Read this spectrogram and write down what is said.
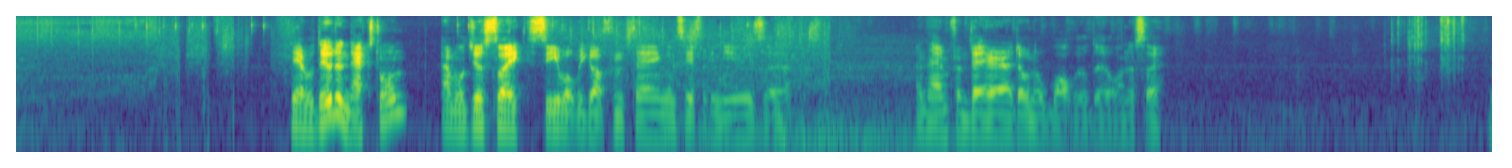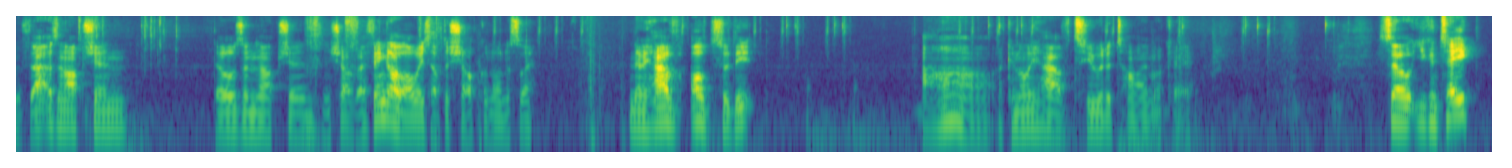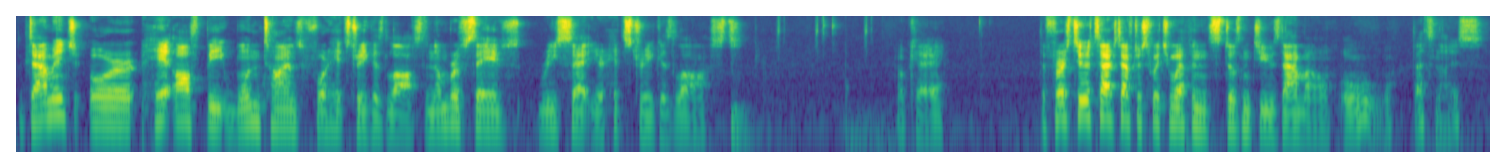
Yeah, we'll do the next one, and we'll just like see what we got from thing and see if I can use it. And then from there, I don't know what we'll do, honestly. With that as an option, those an option, and shotgun. I think I'll always have the shotgun, honestly. And then we have oh, so the ah, I can only have two at a time. Okay. So you can take damage or hit offbeat one times before hit streak is lost. The number of saves reset your hit streak is lost. Okay. The first two attacks after switching weapons doesn't use ammo. Oh, that's nice.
